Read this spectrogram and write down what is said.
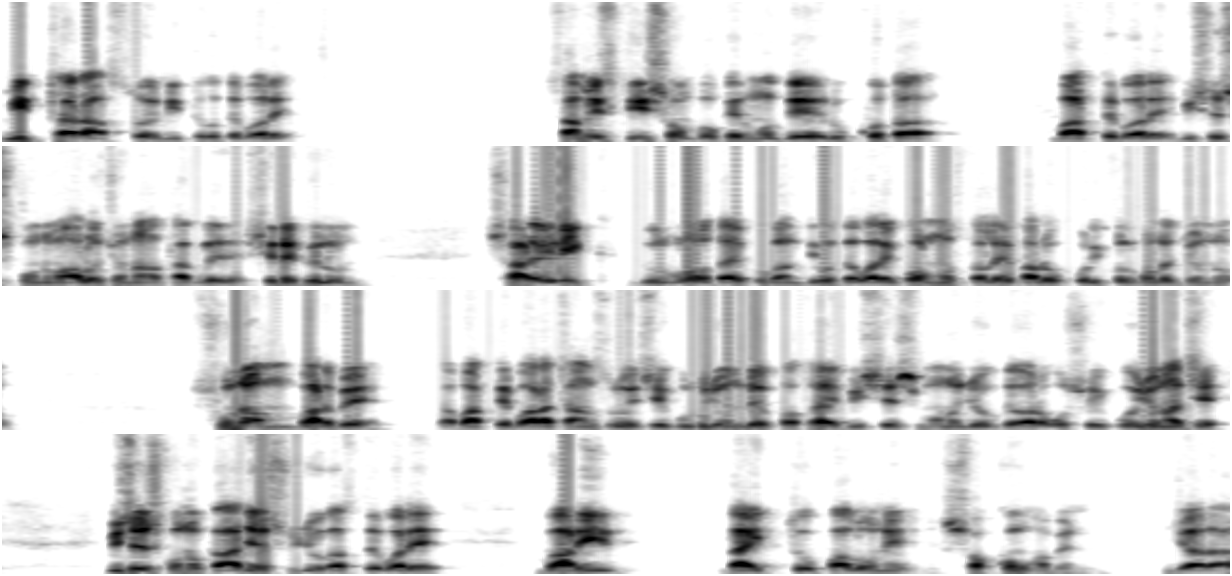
মিথ্যার আশ্রয় নিতে হতে পারে। স্বামী স্ত্রীর সম্পর্কের মধ্যে রুক্ষতা বাড়তে পারে। বিশেষ কোনো আলোচনা থাকলে সেরে ফেলুন। শারীরিক দুর্বলতায় ভোগান্তি হতে পারে। কর্মস্থলে ভালো পরিকল্পনার জন্য সুনাম বাড়বে বা বাড়তে পারার চান্স রয়েছে। গুরুজনদের কথায় বিশেষ মনোযোগ দেওয়ার অবশ্যই প্রয়োজন আছে। বিশেষ কোনো কাজের সুযোগ আসতে পারে। বাড়ির দায়িত্ব পালনে সক্ষম হবেন যারা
